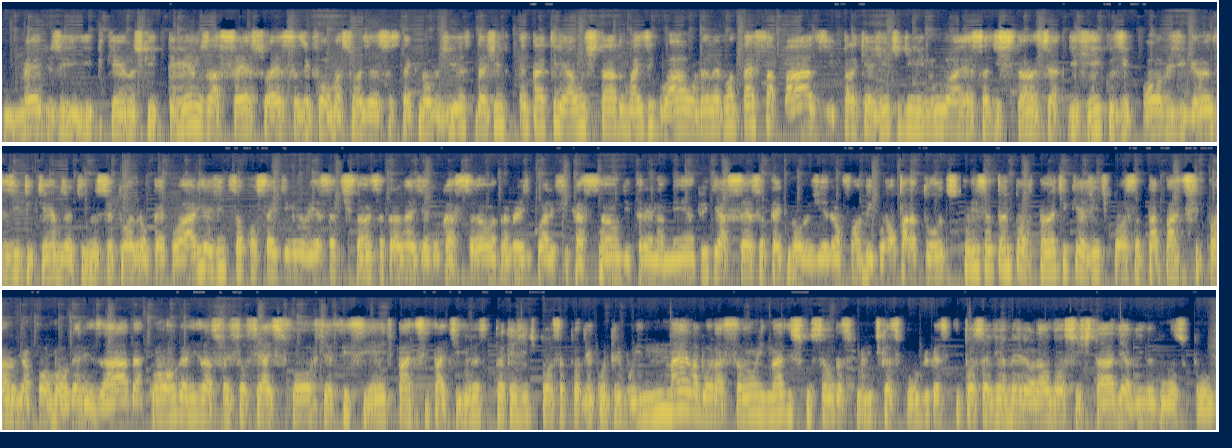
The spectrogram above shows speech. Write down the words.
médios e, pequenos que têm menos acesso a essas informações, a essas tecnologias, da gente tentar criar um Estado mais igual, né? levantar essa base para que a gente diminua essa distância de ricos e pobres, de grandes e pequenos aqui no setor agropecuário, e a gente só consegue diminuir essa distância através de educação, através de qualificação, de treinamento e de acesso à tecnologia de uma forma igual para todos. Por isso é tão importante que a gente possa estar participando de uma forma organizada, com organizações sociais fortes, eficientes, participativas, para que a gente possa poder contribuir na elaboração e na discussão das políticas públicas que possa vir a melhorar o nosso Estado e a vida do nosso povo.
